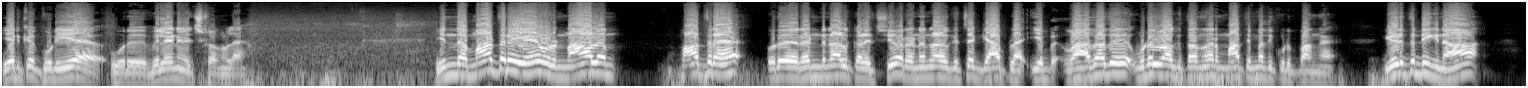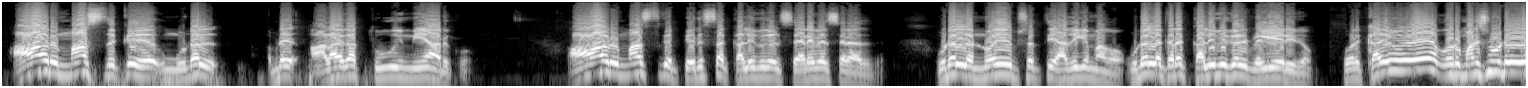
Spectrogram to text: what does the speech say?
ஏற்கக்கூடிய ஒரு விலைன்னு வச்சுக்கோங்களேன். இந்த மாத்திரையை ஒரு நாலு மாத்திரை ஒரு ரெண்டு நாள் கழிச்சியோ ரெண்டு நாள் கழிச்சோ கேப்ல அதாவது உடல் வாக்கு தகுந்த மாதிரி மாத்தி மாத்தி கொடுப்பாங்க. எடுத்துட்டீங்கன்னா ஆறு மாசத்துக்கு உங்க உடல் அப்படியே அழகா தூய்மையா இருக்கும். ஆறு மாசத்துக்கு பெருசா கழிவுகள் சேரவே சேராது. உடல்ல நோய் சக்தி அதிகமாகும். உடல்ல இருக்கிற கழிவுகள் வெளியேறிடும். ஒரு கழிவு ஒரு மனுஷனுடைய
